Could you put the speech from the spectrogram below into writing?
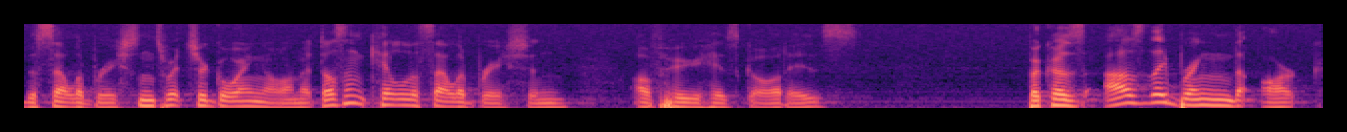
the celebrations which are going on. It doesn't kill the celebration of who his God is. Because as they bring the ark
